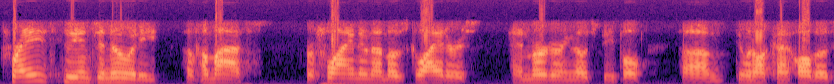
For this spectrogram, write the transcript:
praised the ingenuity of Hamas for flying in on those gliders and murdering those people, um, doing all kind, all those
